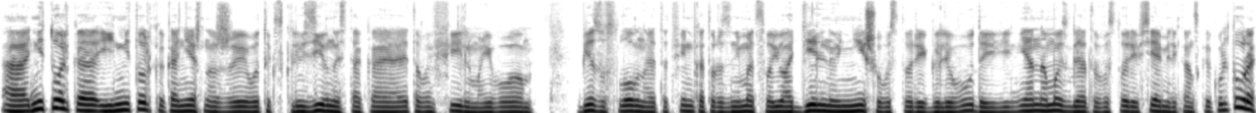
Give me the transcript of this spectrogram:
э, не только, и не только, конечно же, вот эксклюзивность такая этого фильма, его, безусловно, этот фильм, который занимает свою отдельную нишу в истории Голливуда, и, на мой взгляд, в истории всей американской культуры,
